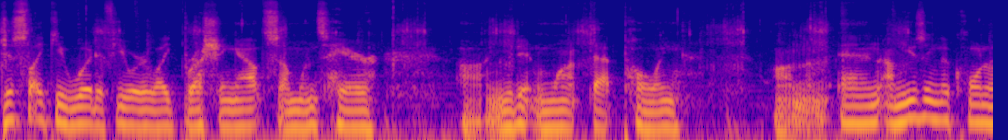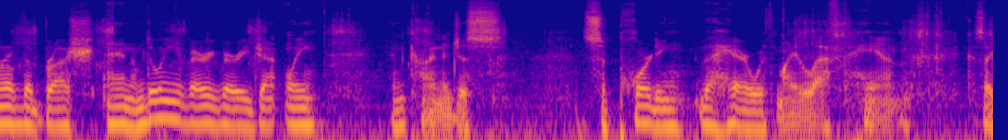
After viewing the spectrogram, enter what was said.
just like you would if you were like brushing out someone's hair uh, and you didn't want that pulling on them. And I'm using the corner of the brush and I'm doing it very, very gently and kind of just supporting the hair with my left hand because I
